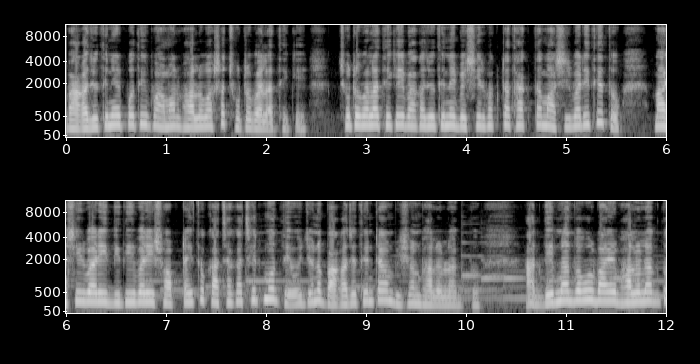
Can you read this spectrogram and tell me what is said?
বাগাযতীনের প্রতি আমার ভালোবাসা ছোটোবেলা থেকে। ছোটোবেলা থেকেই বাঘাযতীনে বেশিরভাগটা থাকতাম মাসির বাড়িতে তো? মাসির বাড়ি, দিদির বাড়ি সবটাই তো কাছাকাছির মধ্যে, ওই জন্য বাঘাযতীনটা আমার ভীষণ ভালো লাগতো। আর দেবনাথবাবুর বাড়ির ভালো লাগতো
